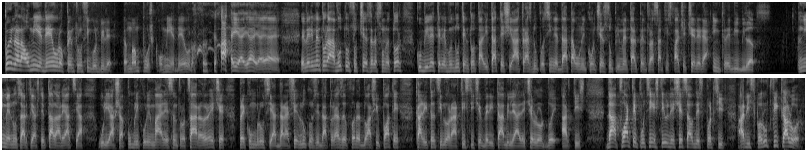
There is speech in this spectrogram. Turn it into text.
până la 1000 de euro pentru un singur bilet. Mă împușc, 1000 de euro. ai, ai, ai, ai, ai. Evenimentul a avut un succes răsunător cu biletele vândute în totalitate și a atras după sine data unui concert suplimentar pentru a satisface cererea incredibilă. Nimeni nu s-ar fi așteptat la reacția uriașă a publicului, mai ales într-o țară rece precum Rusia, dar acest lucru se datorează fără doar și poate calităților artistice veritabile ale celor doi artiști. Da, foarte puțin știu de ce s-au despărțit. A dispărut fica lor,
